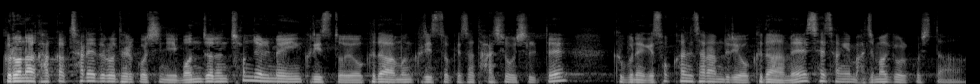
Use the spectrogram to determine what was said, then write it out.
그러나 각각 차례대로 될 것이니 먼저는 첫 열매인 그리스도요. 그 다음은 그리스도께서 다시 오실 때 그분에게 속한 사람들이요. 그 다음에 세상의 마지막에 올 것이다.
